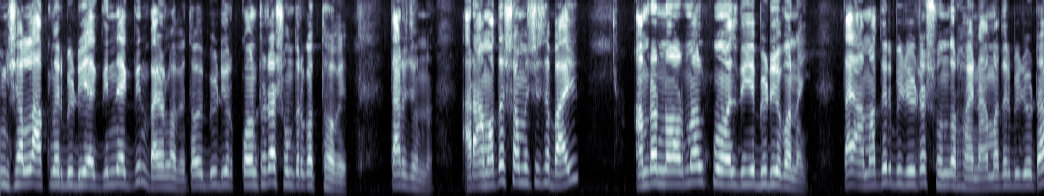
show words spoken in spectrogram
ইনশাল্লাহ আপনার ভিডিও একদিন না একদিন ভাইরাল হবে। তবে ভিডিওর কণ্ঠটা সুন্দর করতে হবে তার জন্য। আর আমাদের সমস্যা হচ্ছে ভাই, আমরা নর্মাল মোবাইল দিয়ে ভিডিও বানাই। তাই আমাদের ভিডিওটা সুন্দর হয় না, আমাদের ভিডিওটা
